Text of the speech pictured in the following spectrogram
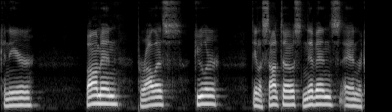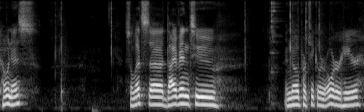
Keener, Baumann, Perales, Kuehler, De Los Santos, Nivens, and Raconis. So let's uh, dive into, in no particular order here.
